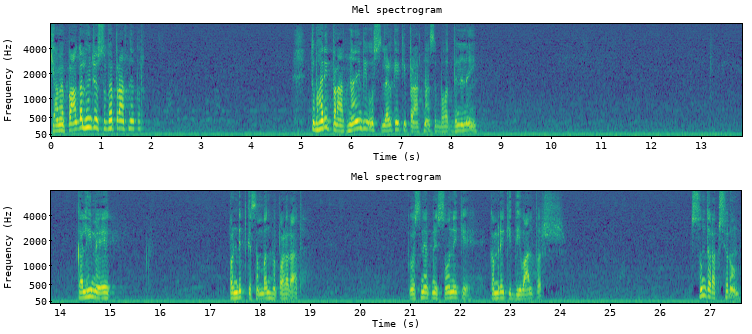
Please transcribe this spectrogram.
क्या मैं पागल हूँ जो सुबह प्रार्थना करूँ? तुम्हारी प्रार्थनाएँ भी उस लड़के की प्रार्थना से बहुत भिन्न नहीं। कल ही मैं एक पंडित के संबंध में पढ़ रहा था कि उसने अपने सोने के कमरे की दीवार पर सुंदर अक्षरों में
